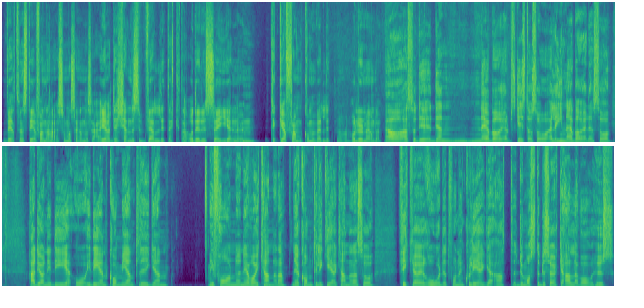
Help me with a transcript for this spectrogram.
vet vem Stefan är, så måste jag ändå säga, ja, det kändes väldigt äkta. Och det du säger nu mm tycker jag framkommer väldigt bra. Håller du med om det? Ja, alltså det, den, när jag började på Skistar, så, eller innan jag började, så hade jag en idé och idén kom egentligen ifrån när jag var i Kanada. När jag kom till Ikea Kanada så fick jag rådet från en kollega att du måste besöka alla varuhus.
